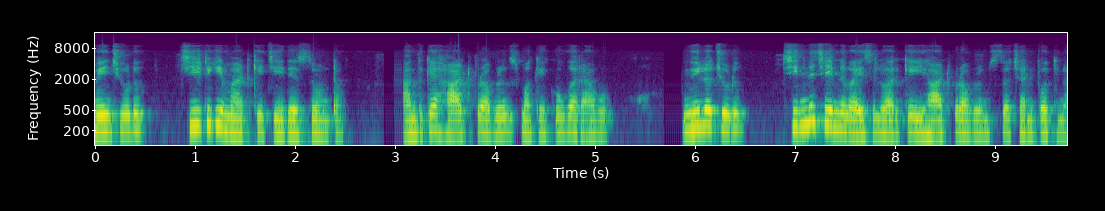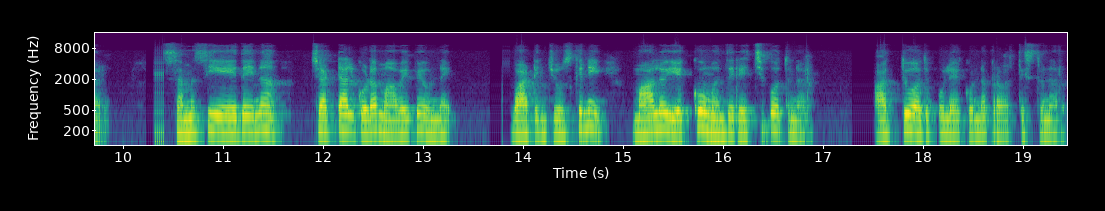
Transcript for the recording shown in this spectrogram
మేము చూడు చీటికి మాటికి చీదేస్తూ ఉంటాం. అందుకే హార్ట్ ప్రాబ్లమ్స్ మాకు ఎక్కువగా రావు. మీలో చూడు చిన్న చిన్న వయసుల వారికి ఈ హార్ట్ ప్రాబ్లమ్స్తో చనిపోతున్నారు. సమస్య ఏదైనా చట్టాలు కూడా మా వైపే ఉన్నాయి. వాటిని చూసుకుని మాలో ఎక్కువ మంది రెచ్చిపోతున్నారు. అద్దు అదుపు లేకుండా ప్రవర్తిస్తున్నారు.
